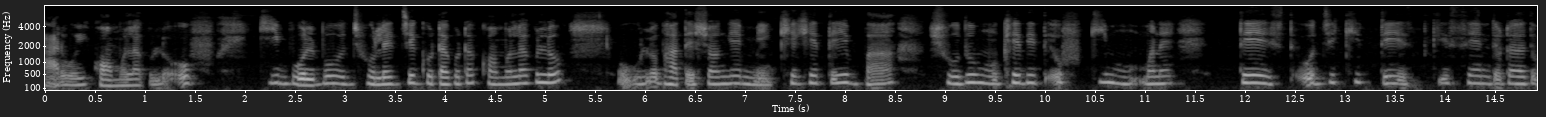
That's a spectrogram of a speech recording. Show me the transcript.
আর ওই কমলাগুলো, উফ, কি বলব, ঝোলের যে গোটা গোটা কমলাগুলো, ওগুলো ভাতের সঙ্গে মেখে খেতে বা শুধু মুখে দিতে, উফ, কি মানে টেস্ট ওর যে কী টেস্ট কী সেন্ট ওটা হয়তো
